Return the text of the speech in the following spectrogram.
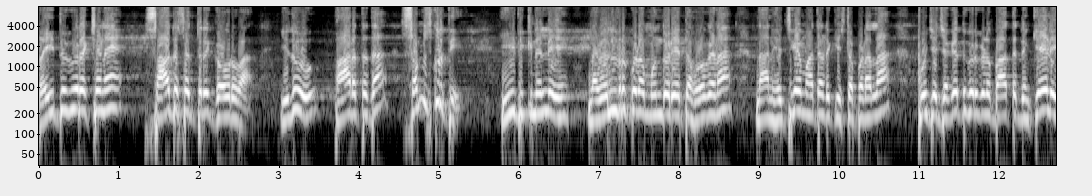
ರೈತಗೂ ರಕ್ಷಣೆ ಸಾಧು ಸಂತರಿಗೆ ಗೌರವ. ಇದು ಭಾರತದ ಸಂಸ್ಕೃತಿ. ಈ ದಿಕ್ಕಿನಲ್ಲಿ ನಾವೆಲ್ಲರೂ ಕೂಡ ಮುಂದುವರಿಯುತ್ತಾ ಹೋಗೋಣ. ನಾನು ಹೆಚ್ಚಿಗೆ ಮಾತಾಡೋಕ್ಕೆ ಇಷ್ಟಪಡಲ್ಲ. ಪೂಜ್ಯ ಜಗದ್ಗುರುಗಳ ಮಾತನ್ನು ಕೇಳಿ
